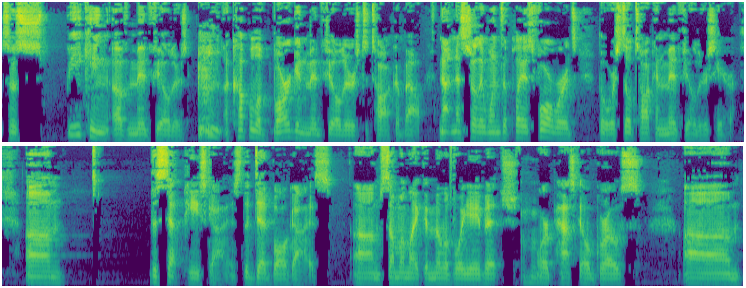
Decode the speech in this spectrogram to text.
So, speaking of midfielders, a couple of bargain midfielders to talk about. Not necessarily ones that play as forwards, but we're still talking midfielders here. Um, the set piece guys, the dead ball guys. Um, someone like a Milivojevic Mhm. or Pascal Gross. Um,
